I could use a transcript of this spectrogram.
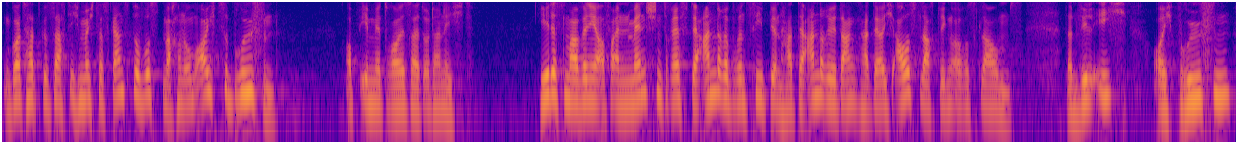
Und Gott hat gesagt, ich möchte das ganz bewusst machen, um euch zu prüfen, ob ihr mir treu seid oder nicht. Jedes Mal, wenn ihr auf einen Menschen trefft, der andere Prinzipien hat, der andere Gedanken hat, der euch auslacht wegen eures Glaubens, dann will ich euch prüfen,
